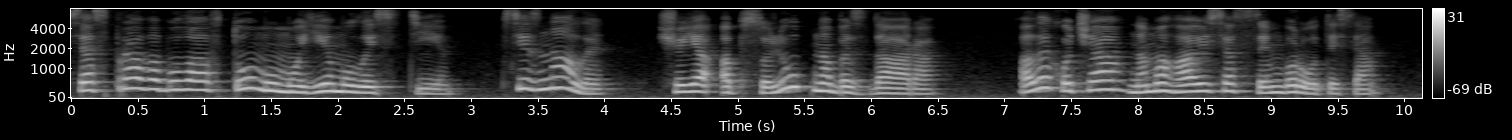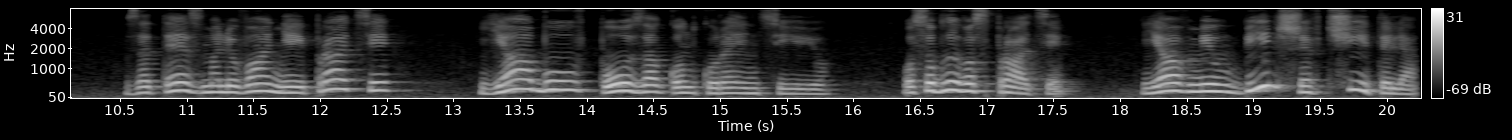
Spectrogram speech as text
вся справа була в тому моєму листі. Всі знали, що я абсолютна бездара, але хоча намагаюся з цим боротися. Зате з малювання і праці я був поза конкуренцією, особливо з праці. Я вмів більше вчителя,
